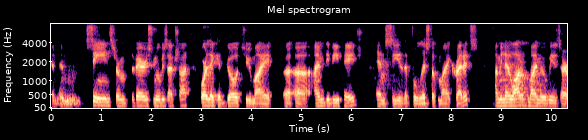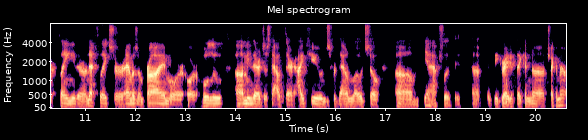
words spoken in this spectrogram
and, and, scenes from the various movies I've shot, or they could go to my uh, uh, IMDb page and see the full list of my credits. I mean, a lot of my movies are playing either on Netflix or Amazon Prime or, or Hulu. I mean, they're just out there, iTunes for download. So, um, yeah, absolutely. Uh, it'd be great if they can uh, check them out.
